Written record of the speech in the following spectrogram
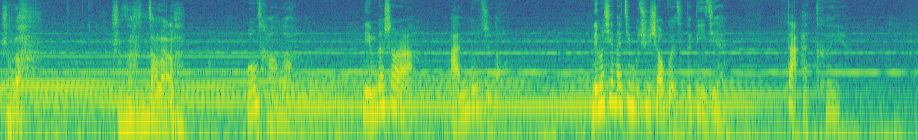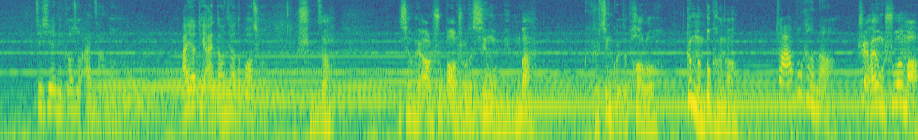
婶子，婶子，你咋来了？甭藏了，你们的事儿啊，俺都知道。你们现在进不去小鬼子的地界，但俺可以。这些你告诉俺咋弄，俺要替俺当家的报仇。婶子，你想给二叔报仇的心我明白，可是进鬼子炮楼根本不可能。咋不可能？这还用说吗？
